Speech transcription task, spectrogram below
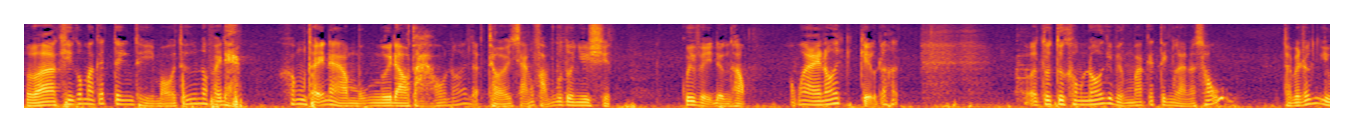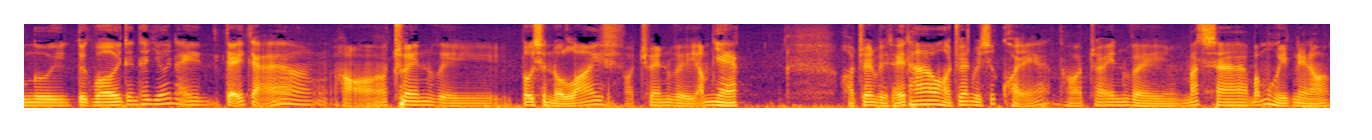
Và khi có marketing thì mọi thứ nó phải đẹp. Không thể nào một người đào tạo nói là, trời sản phẩm của tôi như shit. Quý vị đừng học. Không ai nói cái kiểu đó hết. Ờ, tôi tôi không nói cái việc marketing là nó xấu. Tại vì rất nhiều người tuyệt vời trên thế giới này, kể cả họ train về personal life, họ train về âm nhạc, họ train về thể thao, họ train về sức khỏe, họ train về massage, bấm huyệt này nọ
